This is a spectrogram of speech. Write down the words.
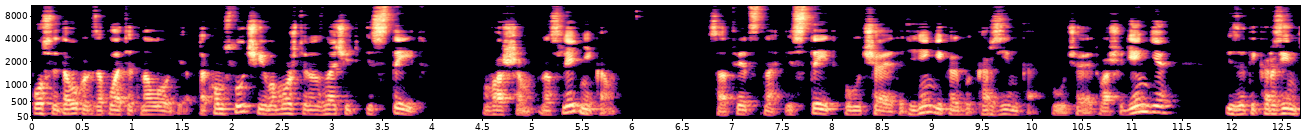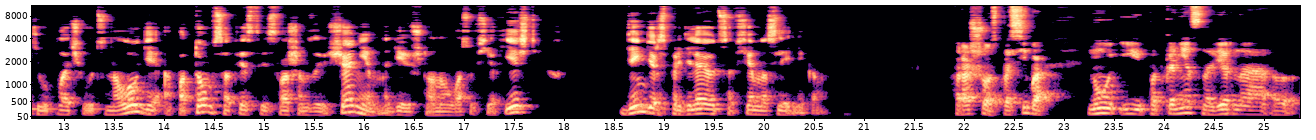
после того, как заплатят налоги. В таком случае вы можете назначить estate вашим наследникам, Соответственно, estate получает эти деньги, как бы корзинка получает ваши деньги, из этой корзинки выплачиваются налоги, а потом, в соответствии с вашим завещанием, надеюсь, что оно у вас у всех есть, деньги распределяются всем наследникам. Хорошо, спасибо. Ну и под конец, наверное, э,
